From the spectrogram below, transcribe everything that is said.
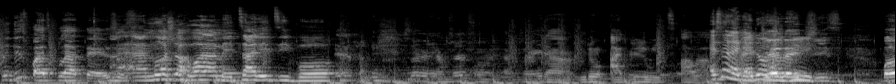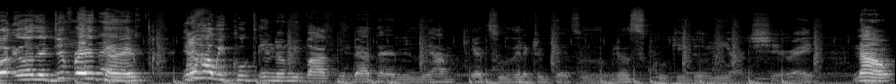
So this particular time, this was- i'm not sure about that mentality but sorry, I'm sorry for I'm sorry that you don't agree with our It's not like I don't agree. But it was a different time. You know how we cooked Indomie back in that time is we have kettles, electric kettles, we just cook Indomie and shit, right? Now,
